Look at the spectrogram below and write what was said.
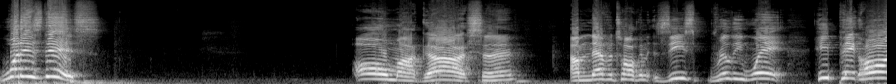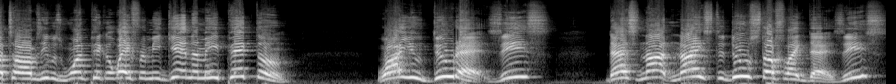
What is this? Oh my god, son. I'm never talking. Zeus really went. He picked hard times. He was one pick away from me getting him. He picked him. Why you do that, Zeus? That's not nice to do stuff like that, Zeus.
